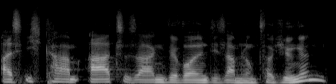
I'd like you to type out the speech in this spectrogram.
als ich kam, A zu sagen, wir wollen die Sammlung verjüngen,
